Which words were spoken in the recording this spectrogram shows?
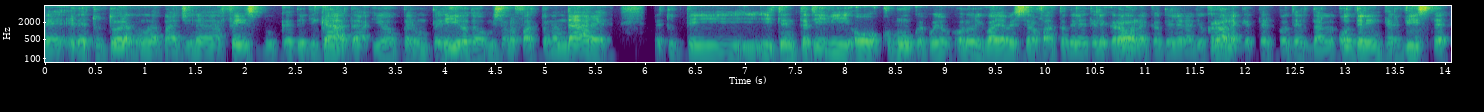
eh, ed è tuttora con una pagina Facebook dedicata. Io per un periodo mi sono fatto mandare eh, tutti i, i, tentativi o comunque que- coloro i quali avessero fatto delle telecronache o delle radiocronache per poter dal- o delle interviste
